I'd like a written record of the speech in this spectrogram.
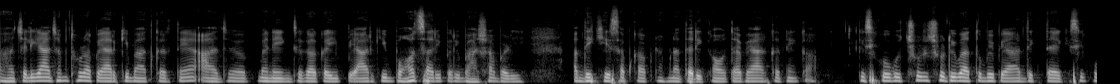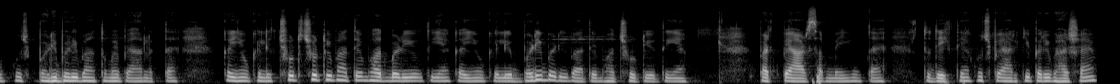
चलिए, आज हम थोड़ा प्यार की बात करते हैं। आज मैंने एक जगह कई प्यार की बहुत सारी परिभाषा पढ़ी। अब देखिए, सबका अपना अपना तरीका होता है प्यार करने का। किसी को कुछ छोटी छोटी बातों में प्यार दिखता है, किसी को कुछ बड़ी बड़ी बातों में प्यार लगता है। कईयों के लिए छोटी छोटी बातें बहुत बड़ी होती हैं, कईयों के लिए बड़ी बड़ी बातें बहुत छोटी होती हैं, पर प्यार सब में ही होता है। तो देखते हैं कुछ प्यार की परिभाषाएँ।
